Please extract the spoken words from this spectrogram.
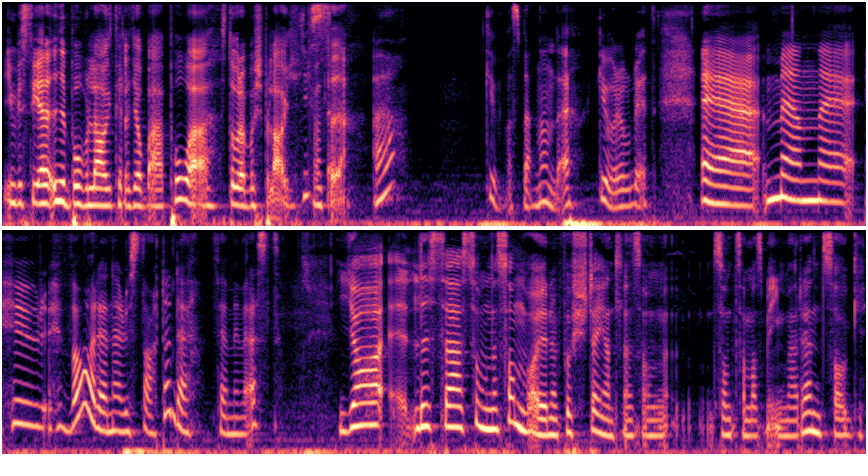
investera i bolag till att jobba på stora börsbolag Just kan man säga. Ah. Gud vad spännande, gud vad roligt. Eh, men eh, hur, hur var det när du startade Feminvest? Ja, Lisa Sonesson var ju den första egentligen som, som tillsammans med Ingmar Rentzog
